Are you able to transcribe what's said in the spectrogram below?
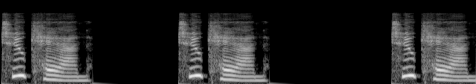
Toucan, toucan, toucan.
